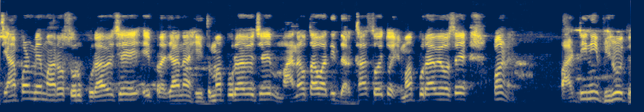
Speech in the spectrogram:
જ્યાં પણ મેં મારો સુર પુરાવ્યો છે એ પ્રજાના હિતમાં પુરાવ્યો છે માનવતાવાદી દરખાસ્ત હોય તો એમાં પુરાવ્યો હશે. પણ પાર્ટીની વિરુદ્ધ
